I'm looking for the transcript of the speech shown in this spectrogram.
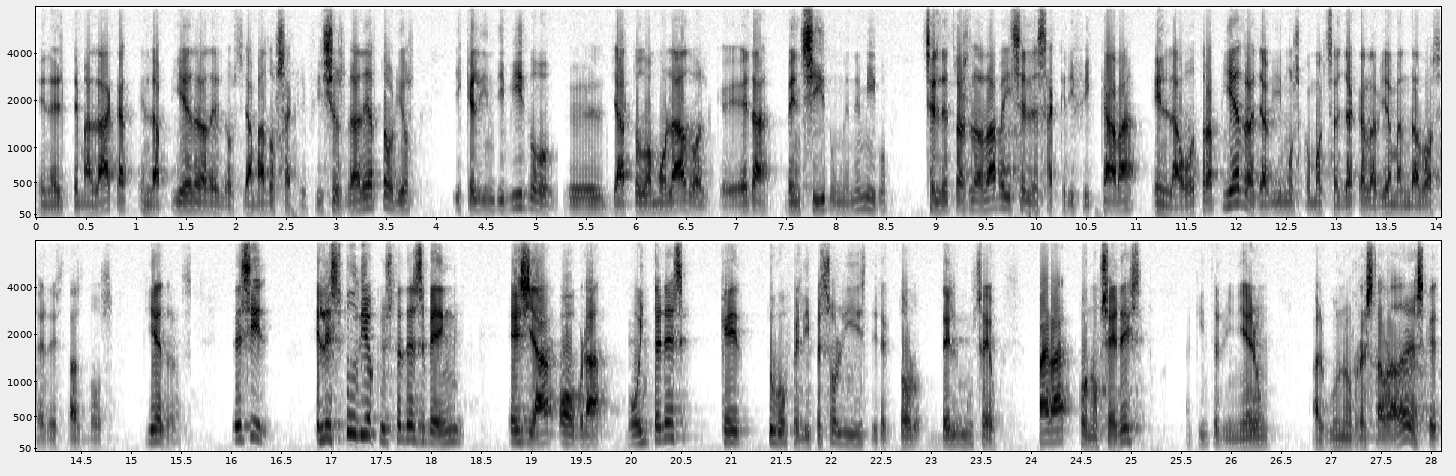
en el Temalacat, en la piedra de los llamados sacrificios gladiatorios, y que el individuo, eh, ya todo amolado, al que era vencido, un enemigo, se le trasladaba y se le sacrificaba en la otra piedra. Ya vimos cómo Axayaca le había mandado hacer estas dos piedras. Es decir, el estudio que ustedes ven es ya obra o interés que tuvo Felipe Solís, director del museo, para conocer esto. Aquí intervinieron algunos restauradores, que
